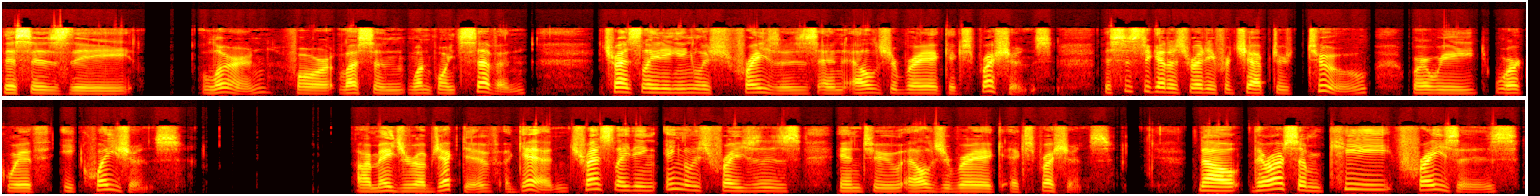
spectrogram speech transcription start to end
This is the Learn for Lesson 1.7, Translating English Phrases and Algebraic Expressions. This is to get us ready for Chapter 2, where we work with equations. Our major objective, again, translating English phrases into algebraic expressions. Now, there are some key phrases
